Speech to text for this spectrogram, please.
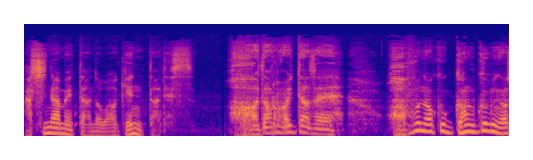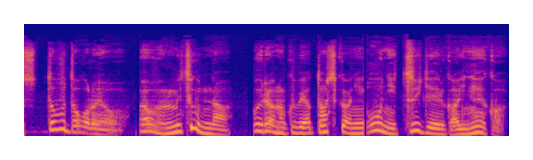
たしなめたのは玄太です。働いたぜ。危なくガン首がすっ飛ぶところよ。や見つくんな。おいらの首は確かに棒についているかいねえか。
